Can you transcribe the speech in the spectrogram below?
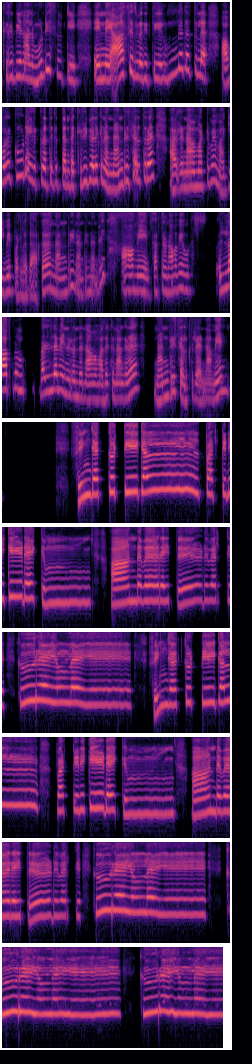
முடி சூட்டி என்னை ஆசீர்வதித்து உன்னதத்தில் அவரு கூட இருக்கிறதுக்கு தந்த கிருபிகளுக்கு நான் நன்றி செலுத்துறேன். அவர் நாம மட்டுமே மகிமைப்படுவதாக. நன்றி நன்றி நன்றி. ஆமேன். கத்திர நாமமே எல்லாத்துக்கும் வல்லமே நிறைந்த நாமம். அதுக்கு நாங்க நன்றி செலுத்துறேன். ஆமேன். சிங்கக்குட்டிகள் பட்டினி கிடைக்கும். ஆண்டவரை தேடுவதற்கு குறையில்லையே சிங்கக்குட்டிகள் பட்டினி கிடைக்கும். ஆண்டவரை தேடுவதற்கு குறையில்லையே குறையில்லையே குறையில்லையே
